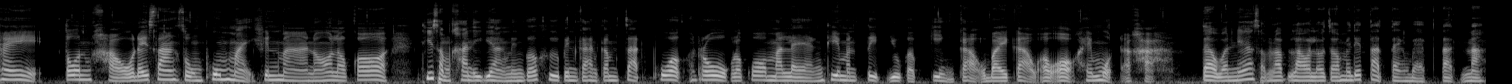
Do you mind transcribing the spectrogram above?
ให้ต้นเขาได้สร้างทรงพุ่มใหม่ขึ้นมาเนาะแล้วก็ที่สำคัญอีกอย่างหนึ่งก็คือเป็นการกำจัดพวกโรคแล้วก็แมลงที่มันติดอยู่กับกิ่งเก่าใบเก่าเอาออกให้หมดอะค่ะ แต่วันนี้สำหรับเราเราจะไม่ได้ตัดแต่งแบบตัดหนัก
